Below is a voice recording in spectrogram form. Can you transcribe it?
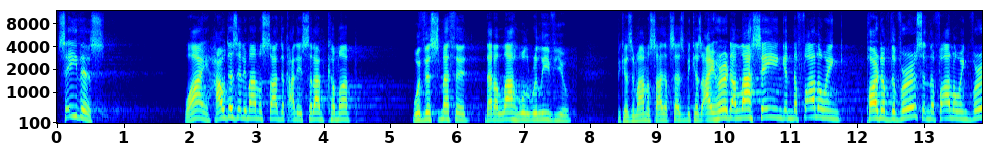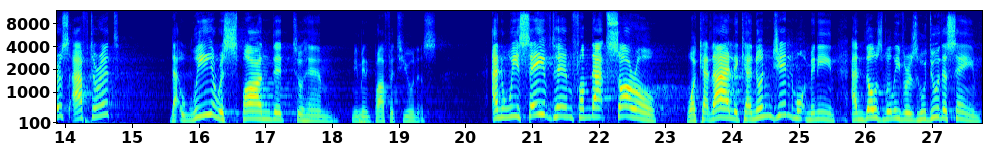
Say this. Why? How does Imam al-Sadiq come up with this method that Allah will relieve you? Because Imam al-Sadiq says, because I heard Allah saying in the following part of the verse, and the following verse after it, that we responded to him, meaning Prophet Yunus. And we saved him from that sorrow وَكَذَلِكَ نُنْجِي الْمُؤْمِنِينَ And those believers who do the same,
